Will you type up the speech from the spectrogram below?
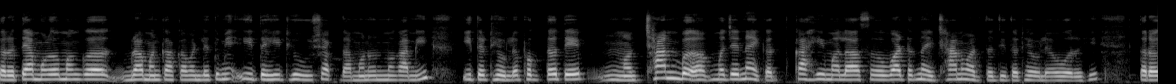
तर त्यामुळं मग ब्राह्मण काका म्हणले तुम्ही इथेही ठेवू शकता. म्हणून मग आम्ही इथं ठेवलं. फक्त ते छान ब म्हणजे नाही का काही मला असं वाटत नाही छान वाटतं तिथं ठेवल्यावरही. तर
